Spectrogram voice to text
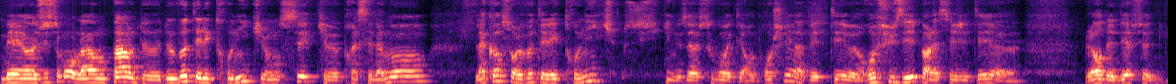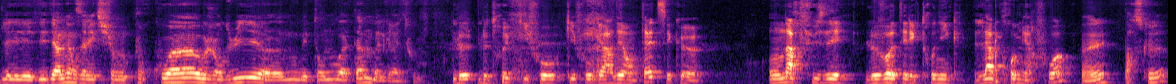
Mais euh, justement, là, on parle de, de vote électronique. et On sait que précédemment, l'accord sur le vote électronique, ce qui nous a souvent été reproché, avait été euh, refusé par la CGT euh, lors des, déf- les- des dernières élections. Pourquoi aujourd'hui euh, nous mettons-nous à table malgré tout? Le, le truc qu'il faut, qu'il faut garder en tête, c'est que on a refusé le vote électronique la première fois. Ouais. Parce que.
